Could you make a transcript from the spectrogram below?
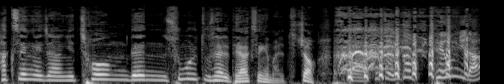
학생회장이 처음 된 22살 대학생의 말투죠. 어, 그래서 이거 배웁니다.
